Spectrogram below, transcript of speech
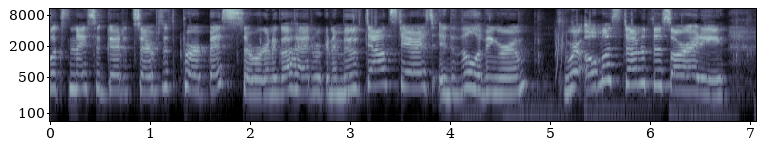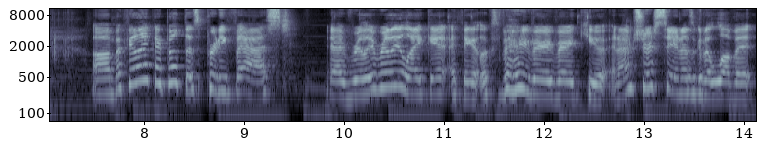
Looks nice and good. It serves its purpose. So we're gonna go ahead, we're gonna move downstairs into the living room. We're almost done with this already. Um, I feel like I built this pretty fast. I really, really like it. I think it looks very, very, very cute. And I'm sure Sanna's gonna love it.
